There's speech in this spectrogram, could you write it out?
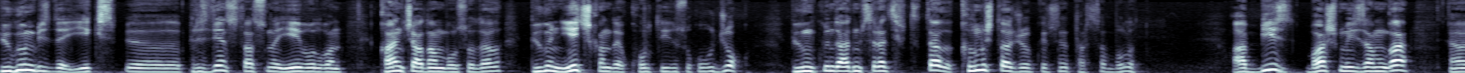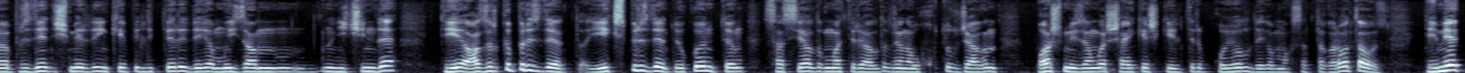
Бүгүн бизде экс э, президент статусуна ээ болгон канча адам болсо дагы бүгүн эч кандай кол тийгис укугу жок бүгүнкү күндө административдик дагы кылмыш дагы жоопкерчиликине тартса болот. А биз баш мыйзамга президент ишмердиевдин кепилдиктери деген мыйзамдын ичинде азыркы президент экс президент экөөнү тең социалдык материалдык жана укуктук жагын баш мыйзамга шайкеш келтирип коелу деген максатта карап атабыз. Демек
